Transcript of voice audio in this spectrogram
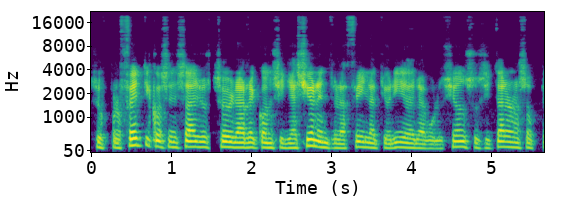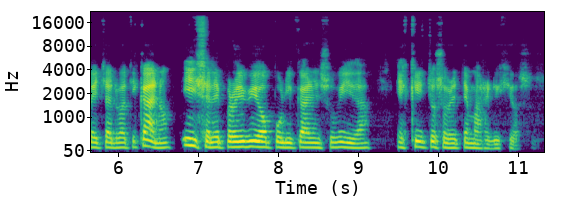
Sus proféticos ensayos sobre la reconciliación entre la fe y la teoría de la evolución suscitaron la sospecha del Vaticano y se le prohibió publicar en su vida escritos sobre temas religiosos.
